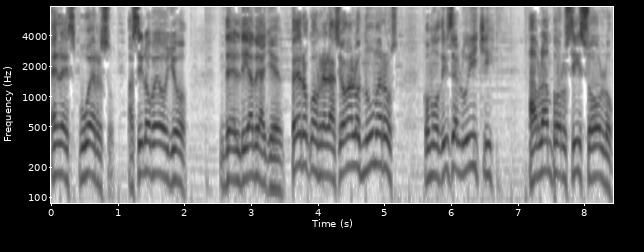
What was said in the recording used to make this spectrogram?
el esfuerzo, así lo veo yo del día de ayer. Pero con relación a los números, como dice Luigi, hablan por sí solo.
